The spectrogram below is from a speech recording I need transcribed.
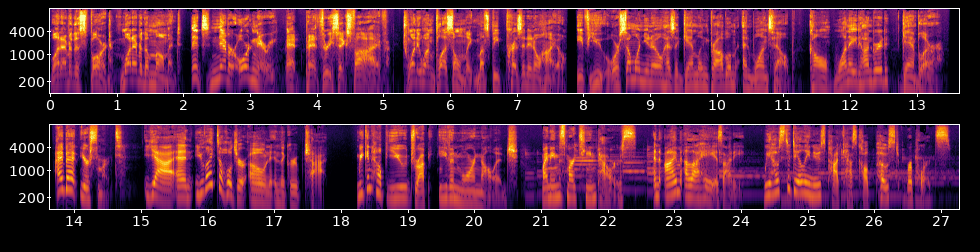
Whatever the sport, whatever the moment. It's never ordinary at Bet365. 21 plus only must be present in Ohio. If you or someone you know has a gambling problem and wants help, call 1-800-GAMBLER. I bet you're smart. Yeah, and you like to hold your own in the group chat. We can help you drop even more knowledge. My name is Martine Powers. And I'm Elahe Izadi. We host a daily news podcast called Post Reports.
